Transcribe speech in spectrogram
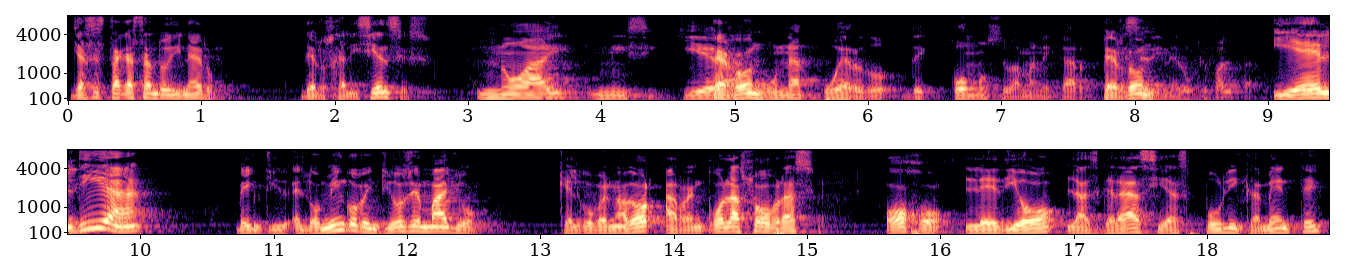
Ya se está gastando dinero de los jaliscienses. No hay ni siquiera un acuerdo de cómo se va a manejar ese dinero que falta. Y el día, el domingo 22 de mayo, que el gobernador arrancó las obras, ojo, le dio las gracias públicamente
